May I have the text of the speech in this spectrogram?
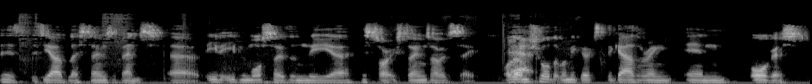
is, is the Ardblair Stones events, uh, even even more so than the uh, historic stones, I would say. Although Yeah. I'm sure that when we go to the gathering in August,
